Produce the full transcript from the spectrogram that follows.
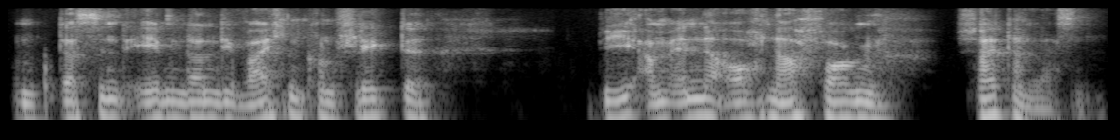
Und das sind eben dann die weichen Konflikte, die am Ende auch Nachfolgen scheitern lassen.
